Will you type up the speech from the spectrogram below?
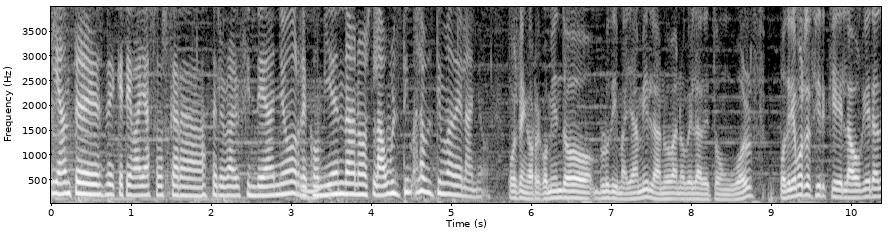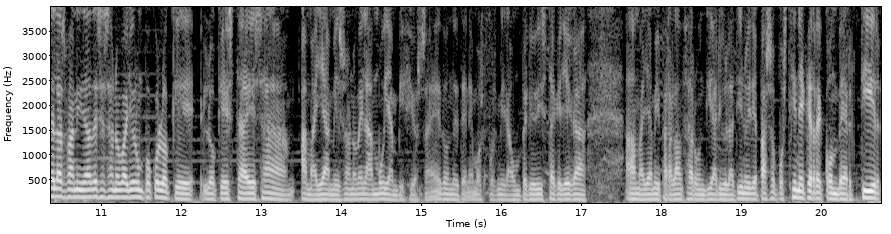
Y antes de que te vayas, Óscar, a celebrar el fin de año, recomiéndanos la última, la última del año. Pues venga, os recomiendo Bloody Miami, la nueva novela de Tom Wolfe. Podríamos decir que La hoguera de las vanidades es a Nueva York un poco lo que, lo que esta es a, Miami. Es una novela muy ambiciosa, ¿eh? donde tenemos, pues mira, un periodista que llega a Miami para lanzar un diario latino y de paso pues tiene que reconvertir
